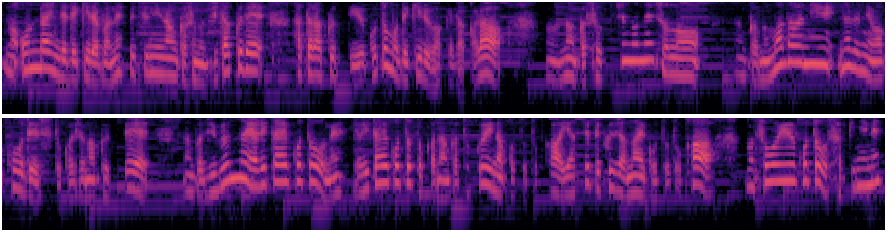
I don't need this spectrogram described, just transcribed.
まあ、オンラインでできればね別になんかその自宅で働くっていうこともできるわけだから、うん、なんかそっちのねそのなんかノマドになるにはこうですとかじゃなくってなんか自分のやりたいことをねやりたいこととかなんか得意なこととかやってて苦じゃないこととか、まあ、そういうことを先にね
